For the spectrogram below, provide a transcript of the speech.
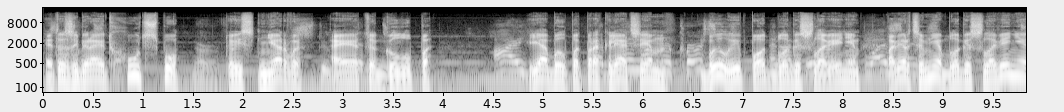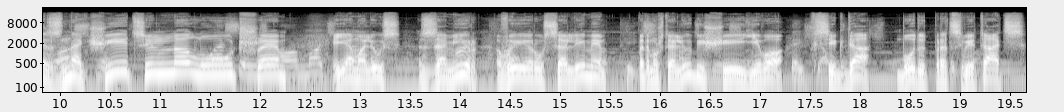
Это забирает хуцпу, то есть нервы, а это глупо. Я был под проклятием, был и под благословением. Поверьте мне, благословение значительно лучше. Я молюсь за мир в Иерусалиме, потому что любящие его всегда будут процветать.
